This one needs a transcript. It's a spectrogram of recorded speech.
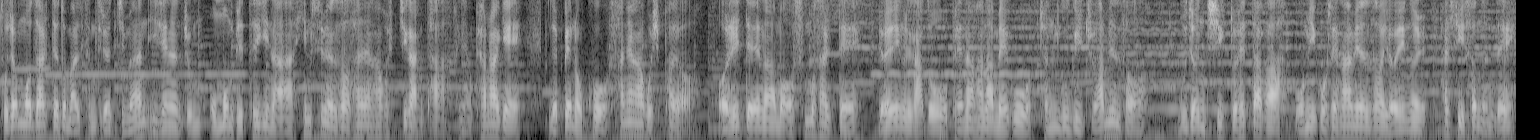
도전 모드 할 때도 말씀드렸지만 이제는 좀 온몸 비틀기나 힘쓰면서 사냥하고 싶지가 않다. 그냥 편하게 내빼놓고 사냥하고 싶어요. 어릴 때나 뭐 스무 살 때 여행을 가도 배낭 하나 메고 전국 일주 하면서 무전취익도 했다가 몸이 고생하면서 여행을 할 수 있었는데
